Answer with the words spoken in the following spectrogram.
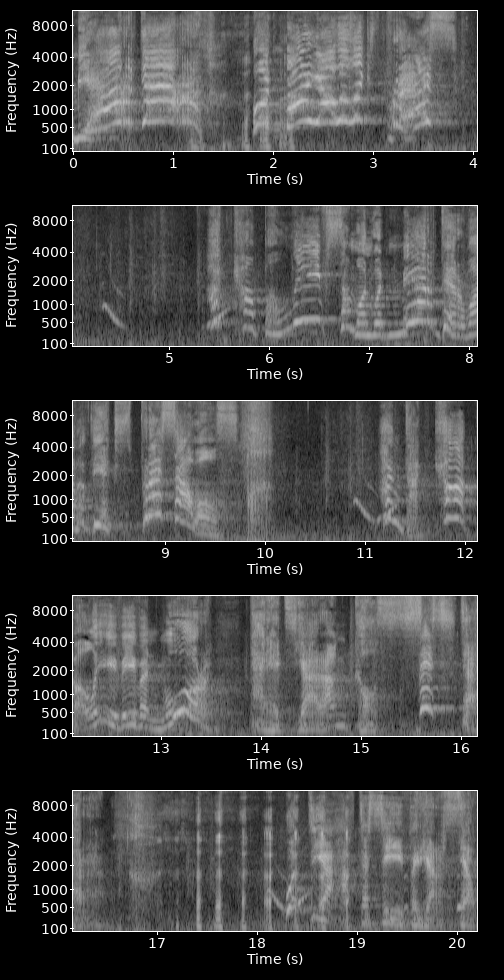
Murder on my Owl Express. I can't believe someone would murder one of the Express Owls. And I can't believe even more that it's your uncle's sister. what do you have to see for yourself?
